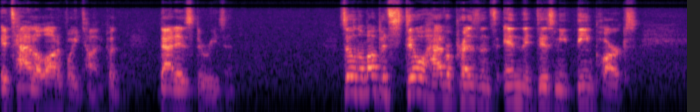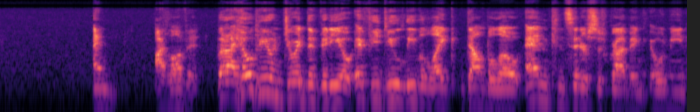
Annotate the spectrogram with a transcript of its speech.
it's had a lot of wait time, but that is the reason. So the Muppets still have a presence in the Disney theme parks, and I love it. But I hope you enjoyed the video. If you do, leave a like down below and consider subscribing. It would mean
